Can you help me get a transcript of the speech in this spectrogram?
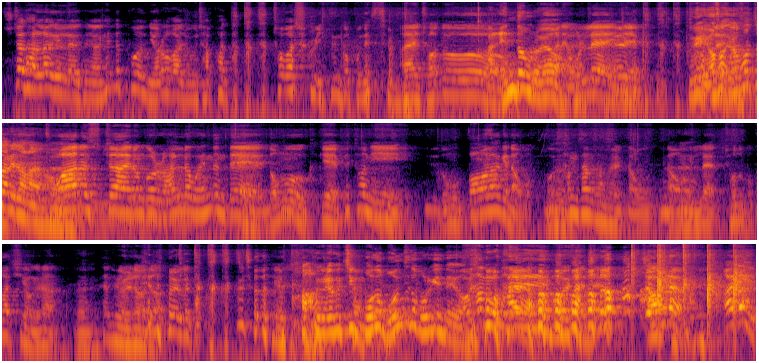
숫자 달라길래 그냥 핸드폰 열어가지고 자판 탁탁탁 쳐가지고 있는 거 보냈습니다. 아니 저도 아, 랜덤으로요? 아니 원래 이제 그게 여섯 여섯 자리잖아요 좋아하는 숫자 이런 걸 하려고 했는데 너무 그게 패턴이 너무 뻔하게 나오고 뭐3334 이렇게 나오, 나오길래 저도 똑같이 형이랑 핸드폰 열자마자 이거 탁탁탁 쳐서 아, 그리고 지금 번호 뭔지도 모르겠네요. 38 뭐였는데 저 몰라요. 아니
